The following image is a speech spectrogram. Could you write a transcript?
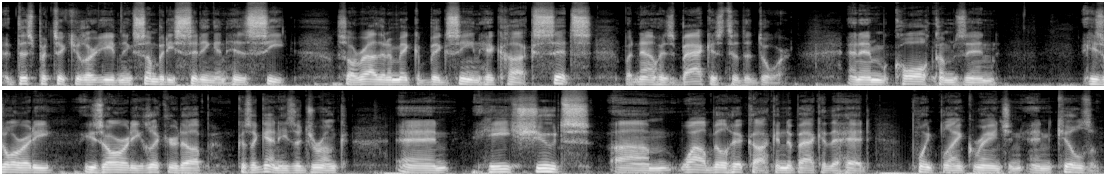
this particular evening, somebody's sitting in his seat. So rather than make a big scene, Hickok sits, but now his back is to the door. And then McCall comes in. He's already he's already liquored up because again he's a drunk, and he shoots um, Wild Bill Hickok in the back of the head, point blank range, and, and kills him.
